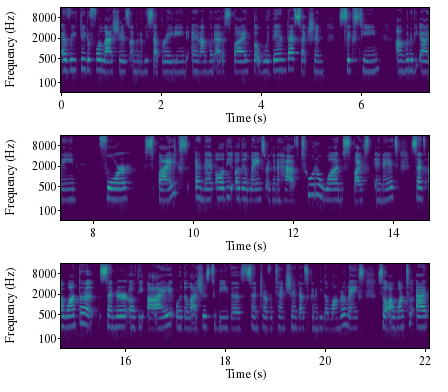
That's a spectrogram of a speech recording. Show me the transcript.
every three to four lashes I'm going to be separating and I'm going to add a spike but within that section 16 I'm going to be adding four spikes and then all the other lengths are going to have two to one spikes in it. Since I want the center of the eye or the lashes to be the center of attention that's going to be the longer lengths. So I want to add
